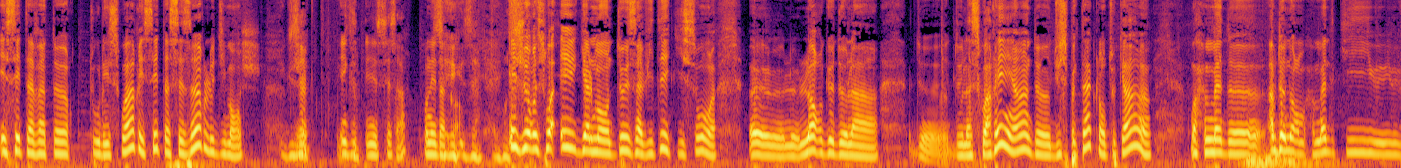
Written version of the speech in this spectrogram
et c'est à 20h tous les soirs et c'est à 16h le dimanche. Exact. C'est ça, on est, d'accord. Et je reçois également deux invités qui sont euh, l'orgue de la de, de la soirée, hein, de, du spectacle en tout cas, Mohamed euh, Abdenor Mohamed qui euh,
